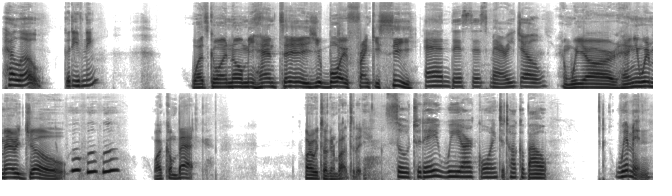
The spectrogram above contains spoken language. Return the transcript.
Hello, good evening. What's going on, mi gente? It's your boy Frankie C, And this is Mary Jo. and we are hanging with Mary Jo. Woo, woo, woo. Welcome back. What are we talking about today? So today we are going to talk about women.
